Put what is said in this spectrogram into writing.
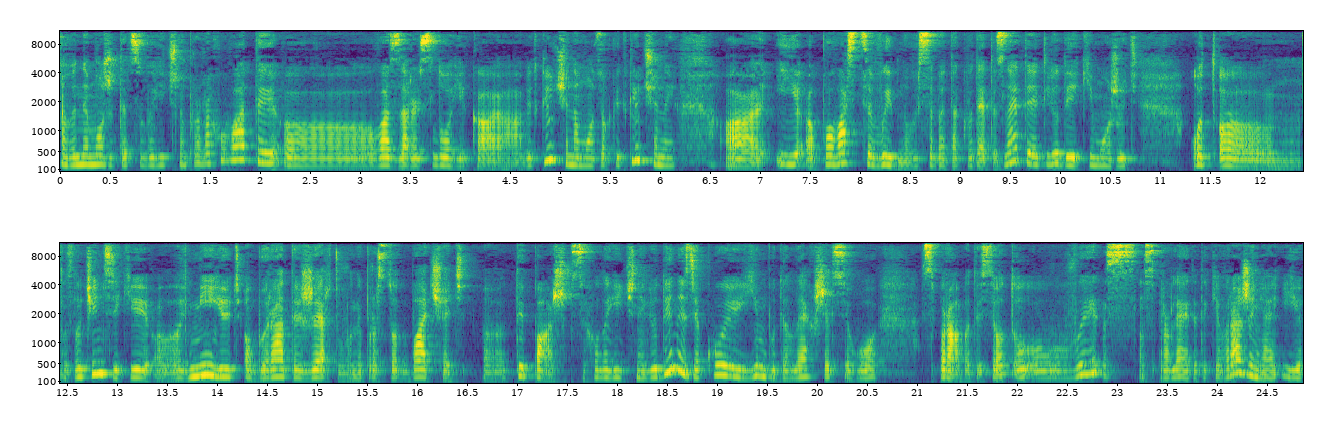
Ви не можете це логічно прорахувати. У вас зараз логіка відключена, мозок відключений, і по вас це видно, ви себе так ведете. Знаєте, як люди, які можуть, от о, злочинці, які вміють обирати жертву, вони просто бачать о, типаж психологічної людини, з якою їм буде легше всього справитися. От ви справляєте таке враження, і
